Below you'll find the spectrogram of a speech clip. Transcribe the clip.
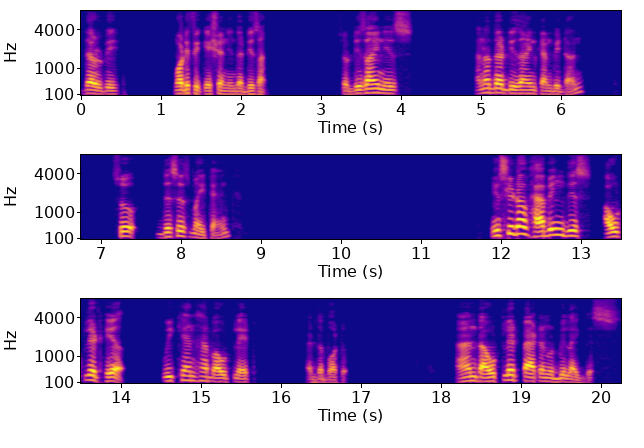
there will be modification in the design. So, design is another design can be done. So, this is my tank. Instead of having this outlet here, we can have outlet at the bottom and the outlet pattern would be like this.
